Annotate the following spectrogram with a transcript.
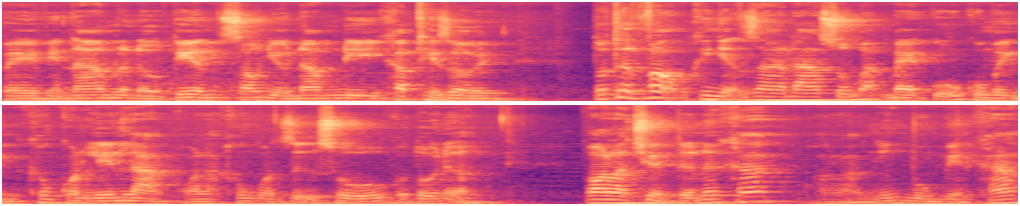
về Việt Nam lần đầu tiên sau nhiều năm đi khắp thế giới. Tôi thất vọng khi nhận ra đa số bạn bè cũ của mình không còn liên lạc hoặc là không còn giữ số của tôi nữa. Hoặc là chuyển tới nơi khác, hoặc là những vùng miền khác.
